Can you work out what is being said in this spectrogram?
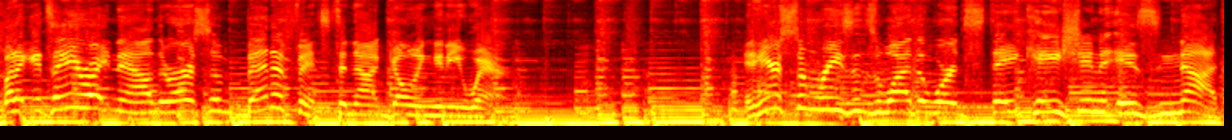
But I can tell you right now, there are some benefits to not going anywhere. And here's some reasons why the word staycation is not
